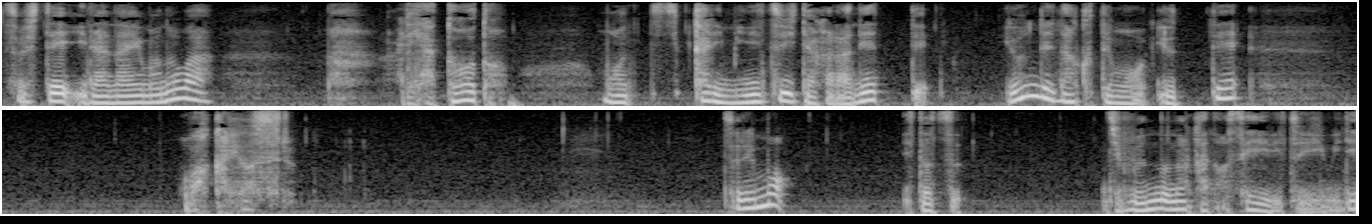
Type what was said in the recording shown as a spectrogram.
そしていらないものは、まあ、ありがとうともうしっかり身についたからねって読んでなくても言ってお別れをするそれも一つ自分の中の整理という意味で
